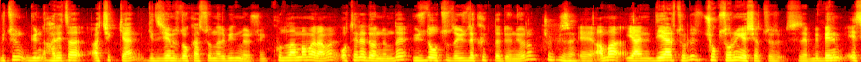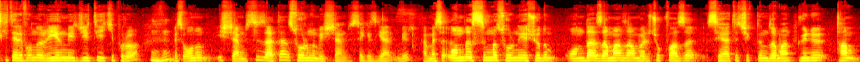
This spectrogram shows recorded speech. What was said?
bütün gün harita açıkken gideceğimiz lokasyonları bilmiyoruz. Çünkü kullanmama rağmen otele döndüğümde %30'da %40'da dönüyorum. Çok güzel. Ee, ama yani diğer türlü çok sorun yaşatıyor size. Benim eski telefonum Realme GT2 Pro. Hı hı. Mesela onun işlemcisi zaten sorunlu bir işlemci. 8 Gen 1. Yani mesela onda ısınma sorunu yaşıyordum. Onda zaman zaman böyle çok fazla seyahate çıktığım zaman günü tam tam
